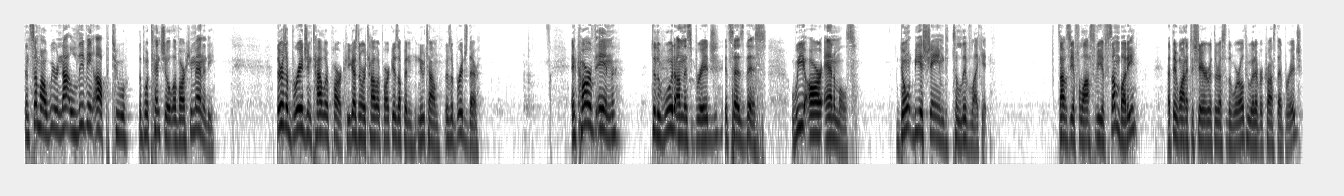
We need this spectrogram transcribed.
then somehow we are not living up to the potential of our humanity. There's a bridge in Tyler Park. You guys know where Tyler Park is up in Newtown. There's a bridge there. And carved in to the wood on this bridge, it says this We are animals. Don't be ashamed to live like it. It's obviously a philosophy of somebody that they wanted to share with the rest of the world who would ever cross that bridge.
